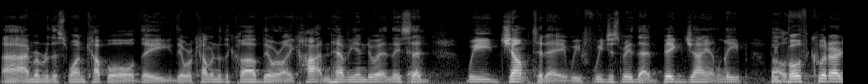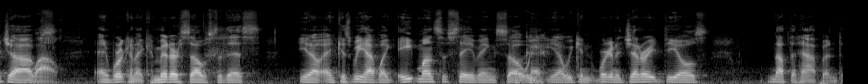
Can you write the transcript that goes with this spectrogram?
uh, I remember this one couple. They they were coming to the club. They were like hot and heavy into it, and they said, "We jumped today. We we just made that big giant leap. We Both? both quit our jobs. Wow. And we're going to commit ourselves to this. You know, and because we have like eight months of savings, so Okay. we you know we can we're going to generate deals." Nothing happened.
